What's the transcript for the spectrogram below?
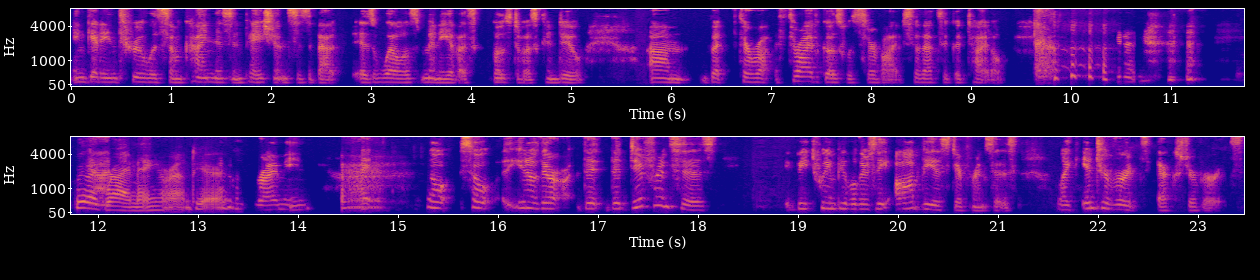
and getting through with some kindness and patience is about as well as many of us, most of us, can do. Um, but thrive goes with survive, so that's a good title. and, we like rhyming around here. Like rhyming. I, so, so you know, there are the the differences between people. There's the obvious differences, like introverts, extroverts.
